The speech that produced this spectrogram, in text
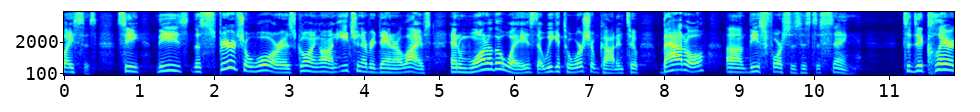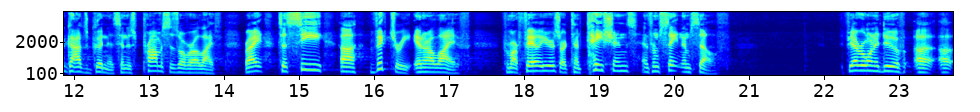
places. See, these the spiritual war is going on each and every day in our lives, and one of the ways that we get to worship God and to battle uh, these forces is to sing, to declare God's goodness and His promises over our life, right? To see uh, victory in our life from our failures, our temptations, and from Satan himself. If you ever want to do a, a,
